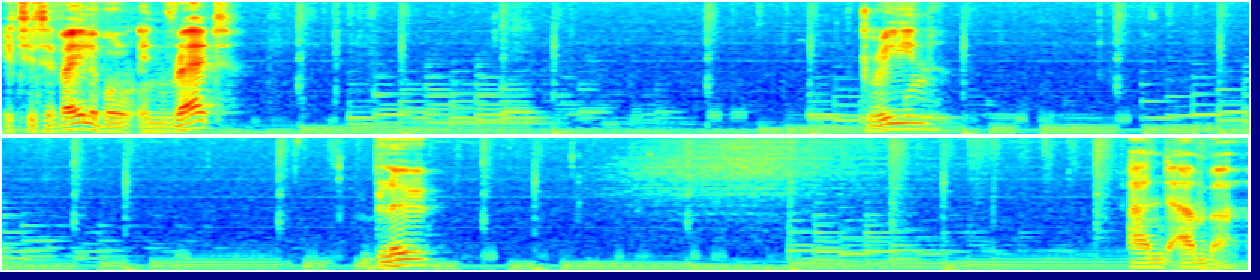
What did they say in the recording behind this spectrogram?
It is available in red, green, blue, and amber.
